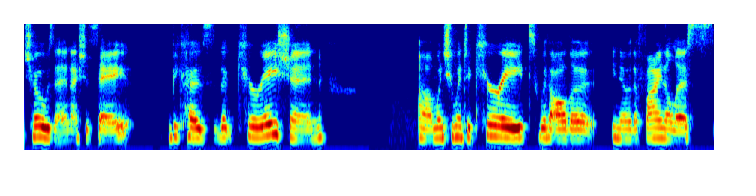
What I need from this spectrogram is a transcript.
chosen I should say because the curation um, when she went to curate with all the you know the finalists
